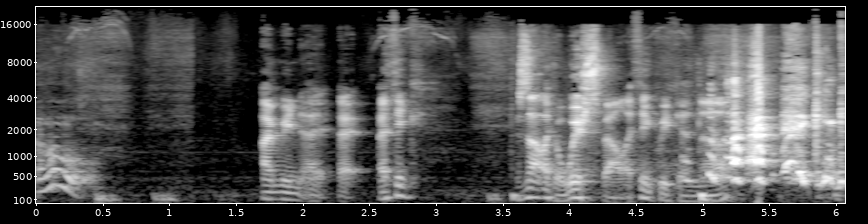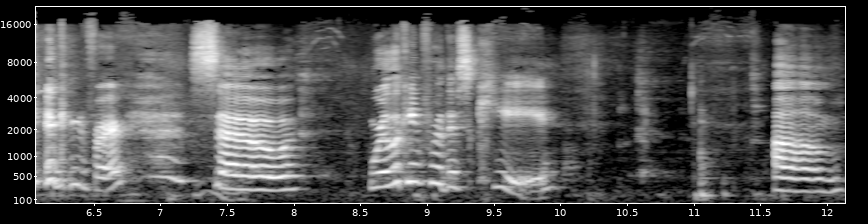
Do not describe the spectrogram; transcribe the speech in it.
Oh. I mean, I, I, I think it's not like a wish spell. I think we can. Uh, can, can confer. So, we're looking for this key. Um,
